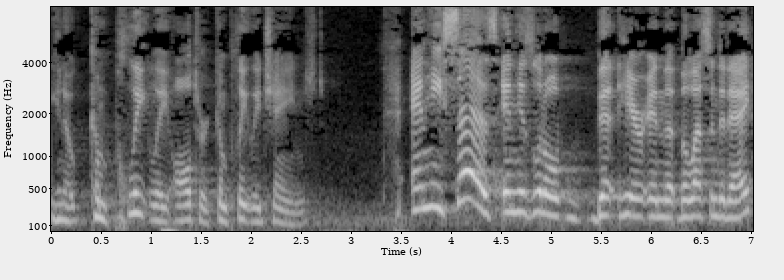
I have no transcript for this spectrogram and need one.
you know, completely altered, completely changed. And he says in his little bit here in the, the lesson today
